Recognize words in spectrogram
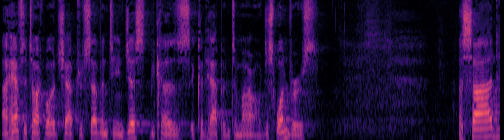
I have to talk about chapter 17 just because it could happen tomorrow. Just one verse. Assad,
